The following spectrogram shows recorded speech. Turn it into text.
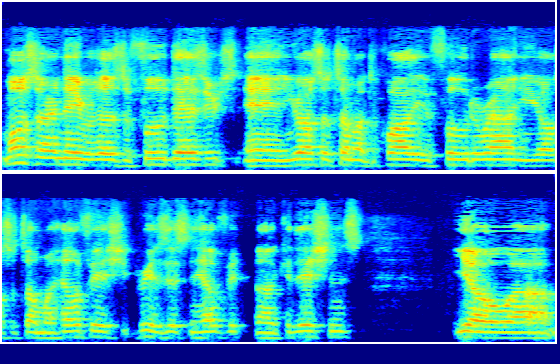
most of our neighborhoods are food deserts, and you're also talking about the quality of food around you, you're also talking about health issues, pre-existing health uh, conditions. You know, uh,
